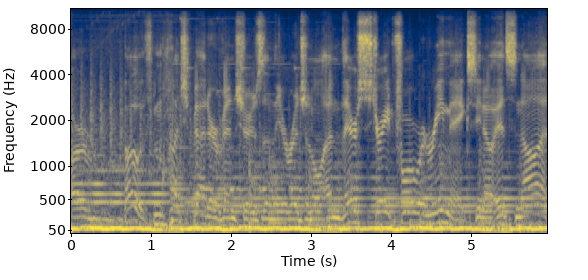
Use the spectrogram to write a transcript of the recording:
are both much better ventures than the original, and they're straightforward remakes. You know, it's not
